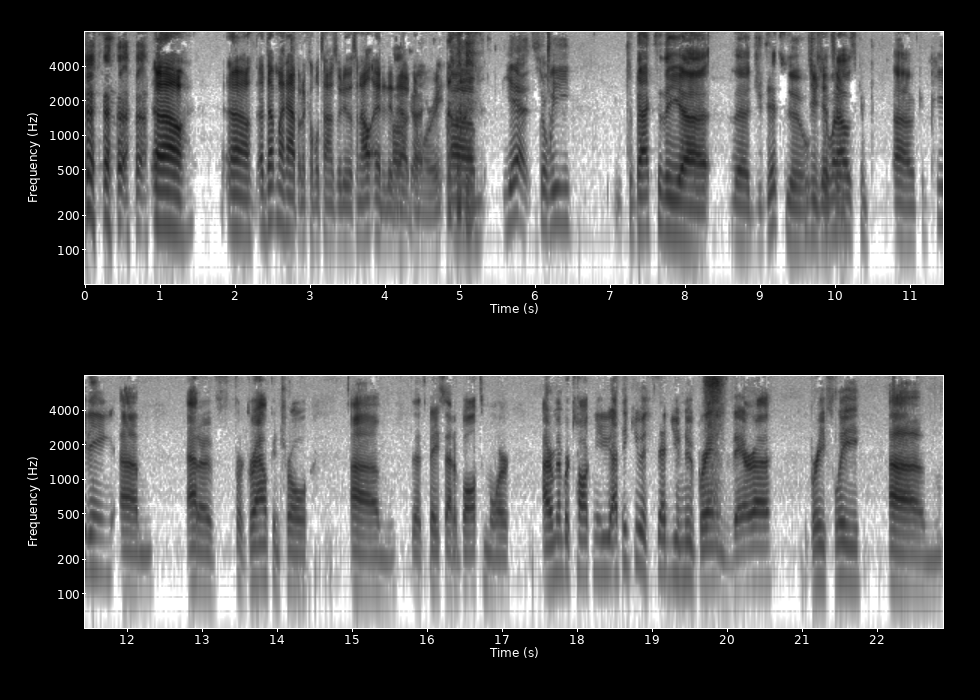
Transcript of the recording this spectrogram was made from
oh, uh, that might happen a couple times we do this, and I'll edit it okay. out. Don't worry. um, yeah. So we to back to the uh, the jujitsu. Jiu-jitsu. So when I was comp- uh, competing um, out of for ground control, um, that's based out of Baltimore. I remember talking to you. I think you had said you knew Brandon Vera briefly, um,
